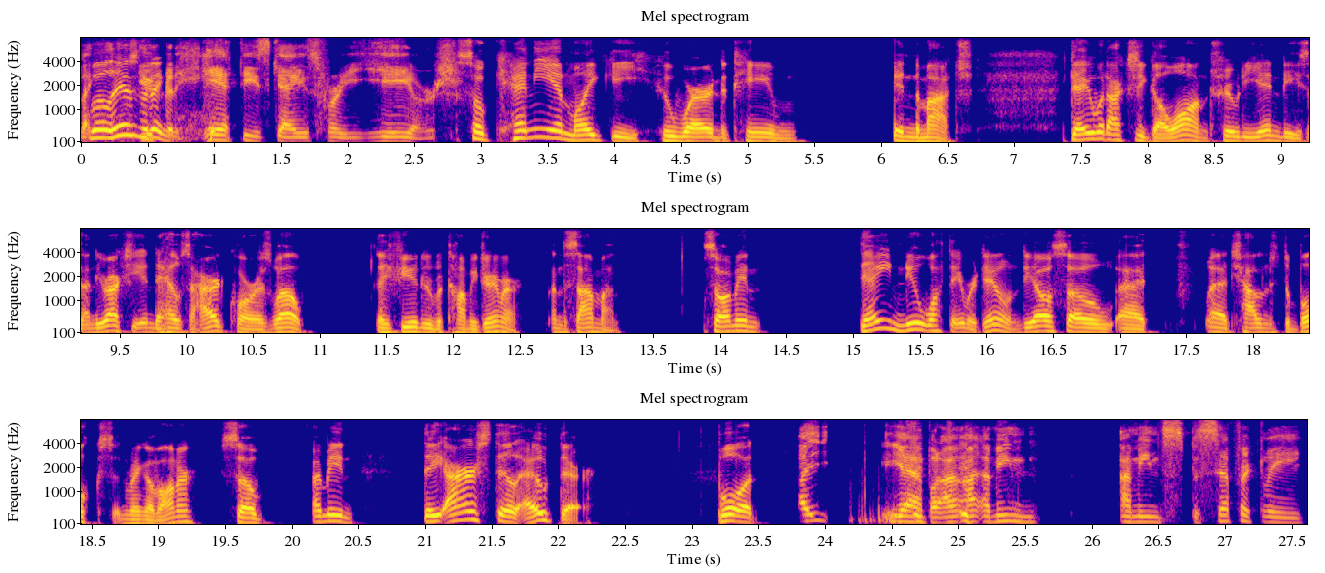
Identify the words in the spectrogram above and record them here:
Like, Well, here's the you thing. could hate these guys for years. So Kenny and Mikey, who were the team in the match, they would actually go on through the Indies, and they were actually in the House of Hardcore as well. They feuded with Tommy Dreamer and the Sandman. So I mean, they knew what they were doing. They also uh, uh, challenged the Bucks in Ring of Honor. So I mean, they are still out there, but I, yeah, it- but I, it- I- mean, I mean specifically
